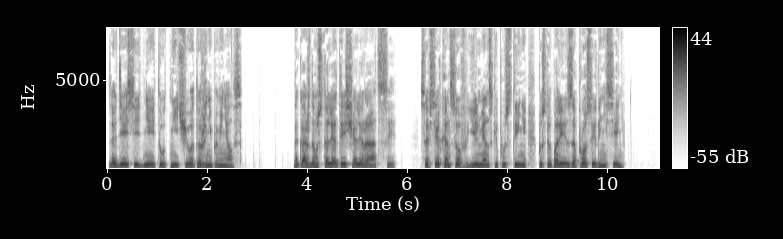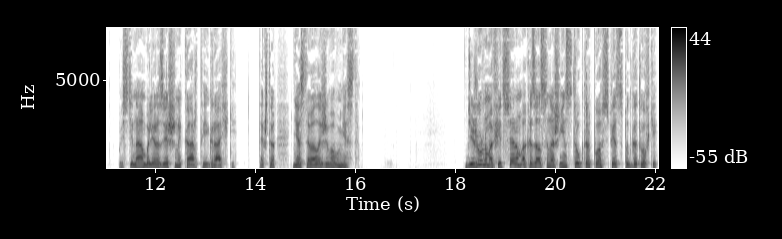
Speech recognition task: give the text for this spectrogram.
За десять дней тут ничего тоже не поменялось. На каждом столе трещали рации. Со всех концов Ельменской пустыни поступали запросы и донесения. По стенам были развешаны карты и графики, так что не оставалось живого места. Дежурным офицером оказался наш инструктор по спецподготовке.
